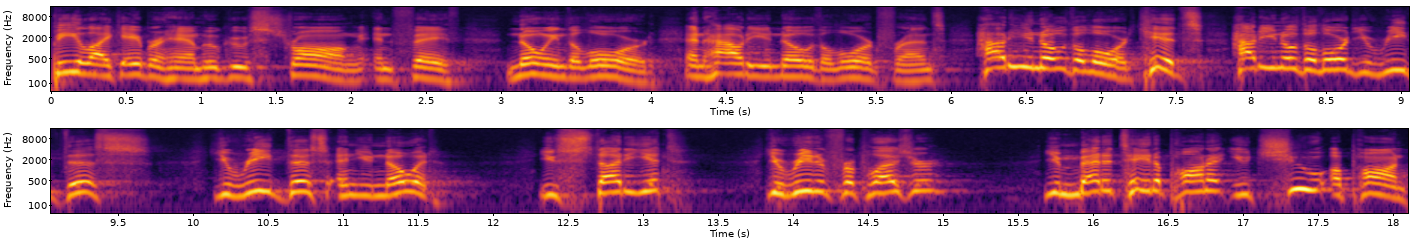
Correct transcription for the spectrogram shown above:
Be like Abraham, who grew strong in faith, knowing the Lord. And how do you know the Lord, friends? How do you know the Lord? Kids, how do you know the Lord? You read this. You read this and you know it. You study it. You read it for pleasure. You meditate upon it, you chew upon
